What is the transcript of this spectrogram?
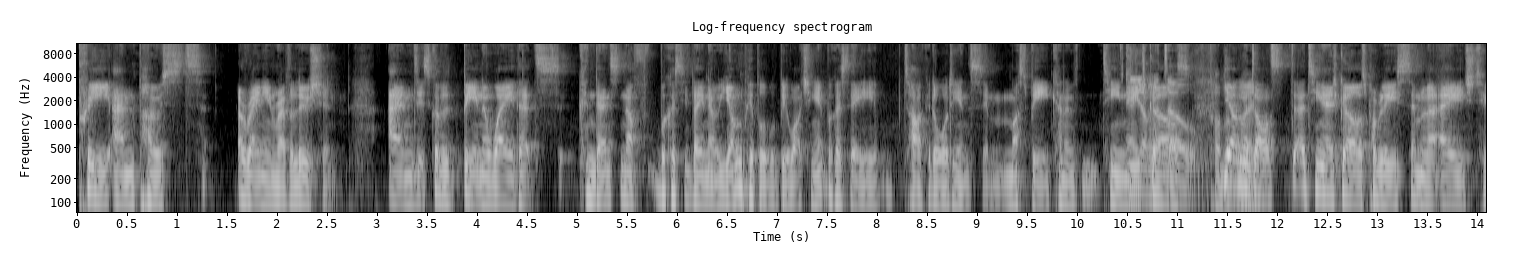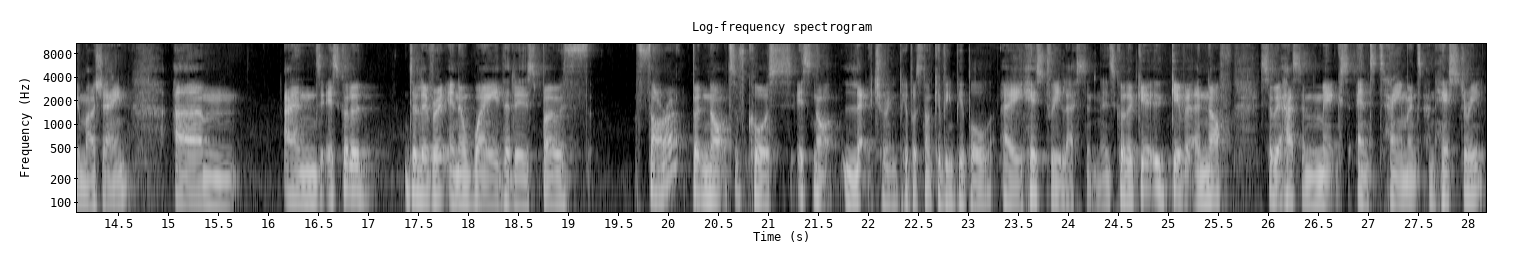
pre and post Iranian Revolution. And it's got to be in a way that's condensed enough because they know young people will be watching it because the target audience it must be kind of teenage Young girls, adult, young adults, uh, teenage girls, probably similar age to Marjane. Um, and it's got to deliver it in a way that is both thorough, but not, of course, it's not lecturing people. It's not giving people a history lesson. It's got to gi- give it enough so it has to mix entertainment and history.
